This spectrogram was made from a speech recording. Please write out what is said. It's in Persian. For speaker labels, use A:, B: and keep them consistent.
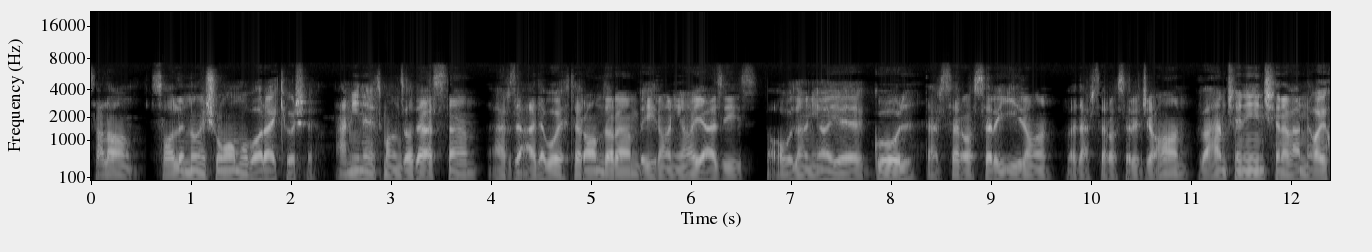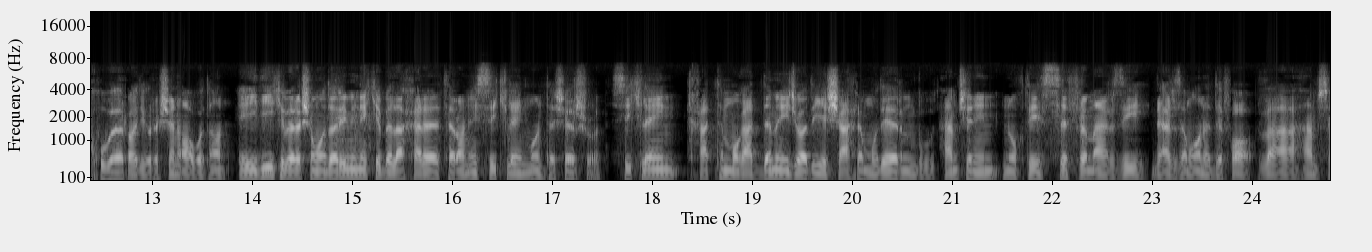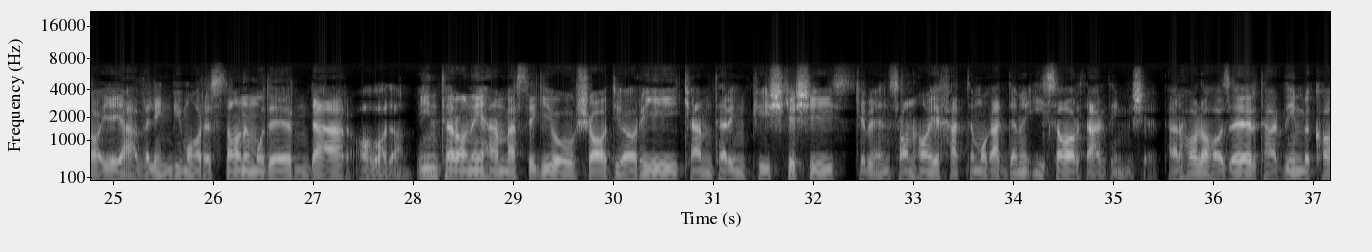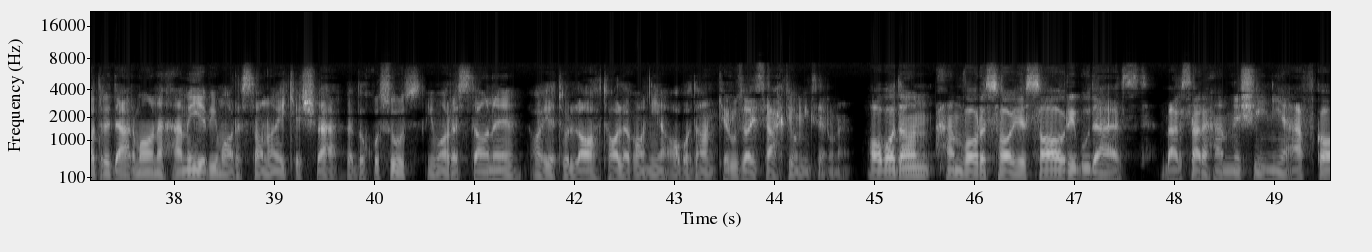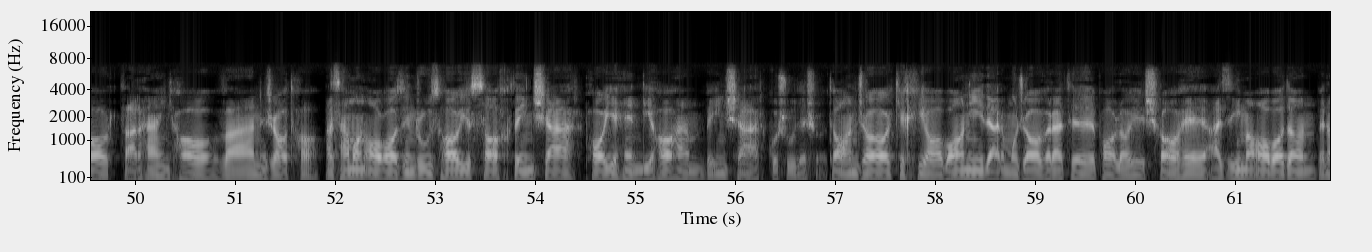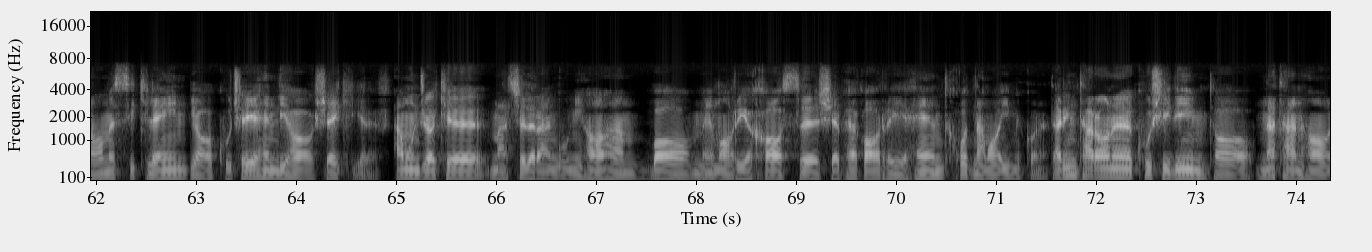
A: سلام. سال نو شما مبارک باشه. امین عتمان‌زاده هستم. عرض ادب و احترام دارم به ایرانی های عزیز به آبادانی های گل در سراسر ایران و در سراسر جهان و همچنین شنونده های خوب رادیو رشن آبادان. عیدی که برای شما داریم اینه که بالاخره ترانه سیکلین منتشر شد. سیکلین خط مقدم ایجاد یه شهر مدرن بود. همچنین نقطه صفر مرزی در زمان دفاع و همسایه اولین بیمارستان مدرن در آبادان. این ترانه همبستگی و شادی‌آری کمترین پیشکشی است که به انسانهای خط مقدم ایثار تقدیم میشه. در حال حاضر تقدیم به کادر درمان همه بیمارستانهای کشور و به خصوص بیمارستان آیت الله طالقانی آبادان که روزای سختی رو میگذرونن. آبادان همواره سایه ساری بوده است بر سر همنشینی افکار، فرهنگها و نژادها. از همان آغاز این روزهای ساخت این شهر پای هندی ها هم به این شهر گشوده شد. تا آنجا که خیابانی در مجاورت پالایشگاه عظیم آبادان به نام سیکلین یا کوچه هندی ها شکل گرفت. همونجا که مسجد رنگونی ها هم با معماری خاص شبه قاره هند خودنمایی می‌کنه در این ترانه کوشیدیم تا نه تنها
